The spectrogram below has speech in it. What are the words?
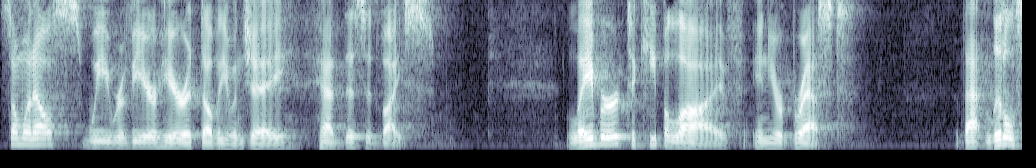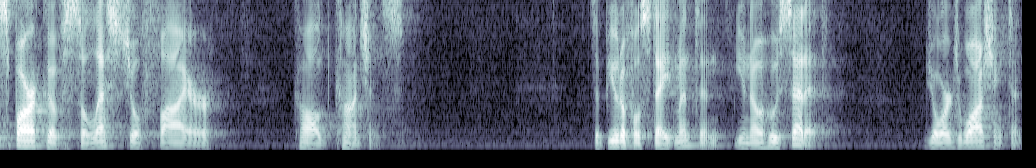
Someone else we revere here at W&J had this advice. Labor to keep alive in your breast that little spark of celestial fire called conscience. It's a beautiful statement, and you know who said it George Washington.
